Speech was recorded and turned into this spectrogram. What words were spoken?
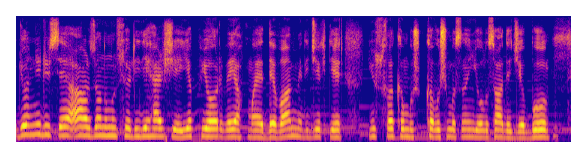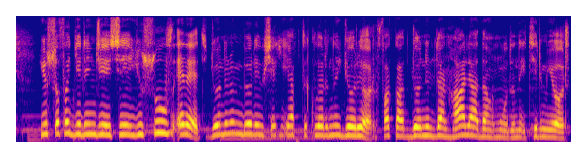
Gönül ise Arzu Hanım'ın söylediği her şeyi yapıyor ve yapmaya devam edecektir. Yusuf'a kavuş- kavuşmasının yolu sadece bu. Yusuf'a gelince ise Yusuf evet Gönül'ün böyle bir şey yaptıklarını görüyor. Fakat Gönül'den da umudunu yitirmiyor.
